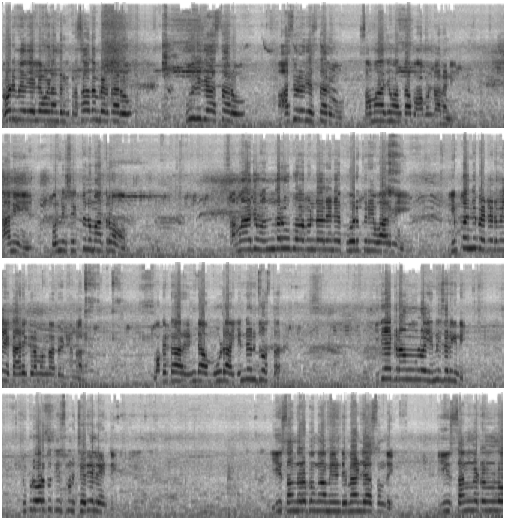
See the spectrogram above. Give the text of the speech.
రోడ్డు మీద వెళ్ళే వాళ్ళందరికీ ప్రసాదం పెడతారు. పూజ చేస్తారు. ఆశీర్వదిస్తారు. సమాజం అంతా బాగుండాలని. కానీ కొన్ని శక్తులు మాత్రం సమాజం అందరూ బాగుండాలనే కోరుకునే వారిని ఇబ్బంది పెట్టడమే కార్యక్రమంగా పెట్టున్నారు ఒకటా రెండా మూడా ఎన్నని చూస్తారు? ఇదే గ్రామంలో ఎన్ని జరిగినాయి? ఇప్పటి వరకు తీసుకున్న చర్యలు ఏంటి? ఈ సందర్భంగా మేము డిమాండ్ చేస్తుంది. ఈ సంఘటనలో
